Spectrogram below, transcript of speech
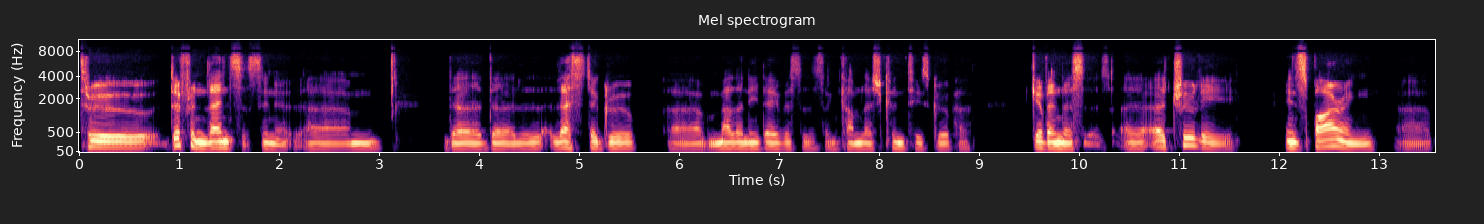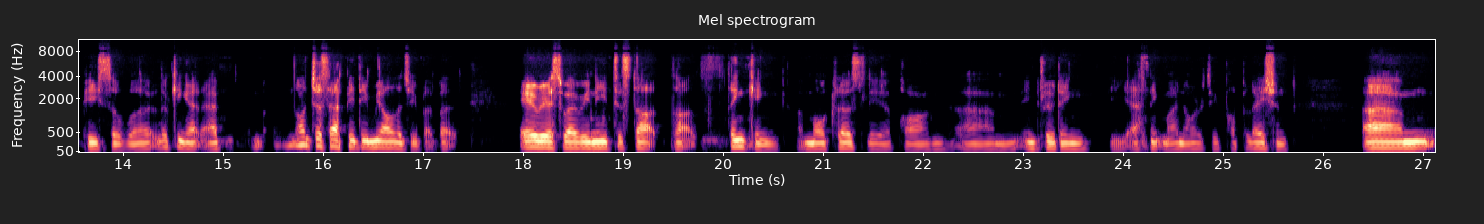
through different lenses. You know, um, the the Leicester group, uh, Melanie Davies's and Kamlesh Khunti's group have given us a, a truly inspiring uh, piece of work, looking at ap- not just epidemiology, but but areas where we need to start, start thinking more closely upon, um, including the ethnic minority population. Um,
